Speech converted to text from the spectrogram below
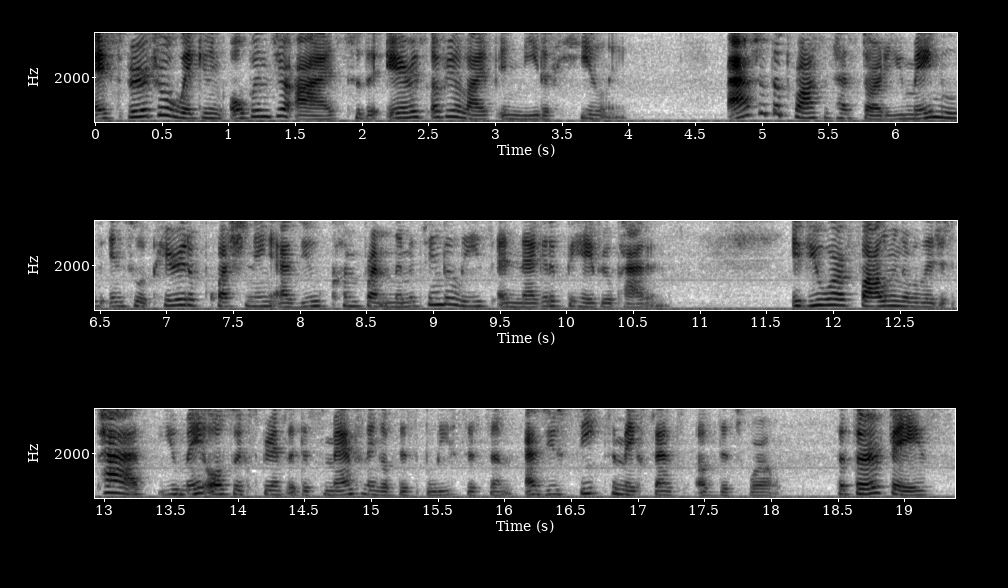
A spiritual awakening opens your eyes to the areas of your life in need of healing. After the process has started, you may move into a period of questioning as you confront limiting beliefs and negative behavioral patterns. If you are following a religious path, you may also experience a dismantling of this belief system as you seek to make sense of this world. The third phase,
